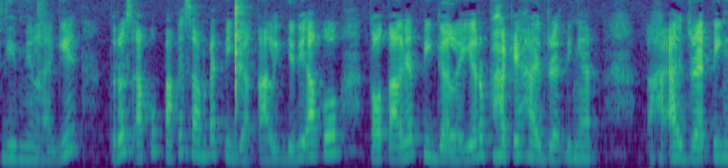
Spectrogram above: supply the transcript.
diemin lagi. Terus aku pakai sampai tiga kali. Jadi aku totalnya tiga layer pakai hydratingnya hydrating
